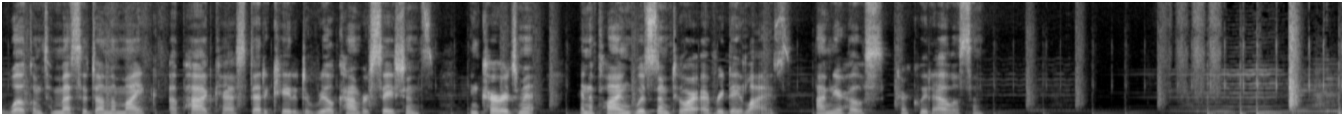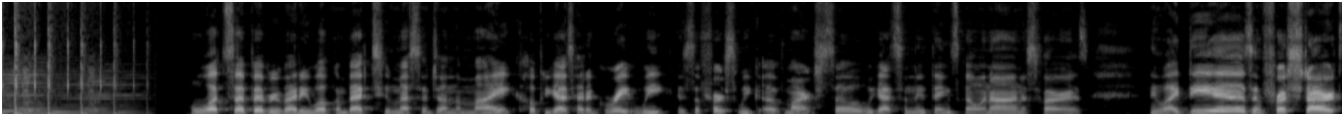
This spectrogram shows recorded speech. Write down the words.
Welcome to Message on the Mic, a podcast dedicated to real conversations, encouragement, and applying wisdom to our everyday lives. I'm your host, Darquita Ellison. What's up, everybody? Welcome back to Message on the Mic. Hope you guys had a great week. It's the first week of March, so we got some new things going on as far as new ideas and fresh starts.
